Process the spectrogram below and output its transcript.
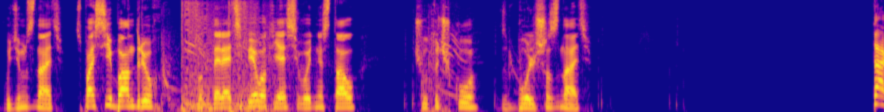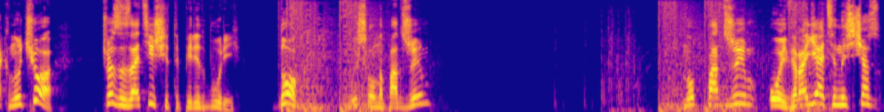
Будем знать. Спасибо, Андрюх. Благодаря тебе вот я сегодня стал чуточку больше знать. Так, ну чё? Чё за затишье-то перед бурей? Док вышел на поджим. Ну, поджим... Ой, вероятен и сейчас...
